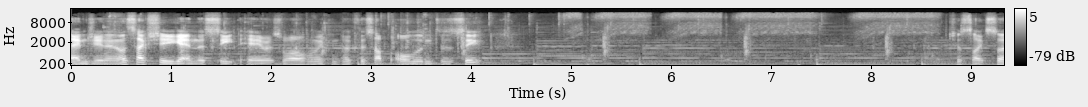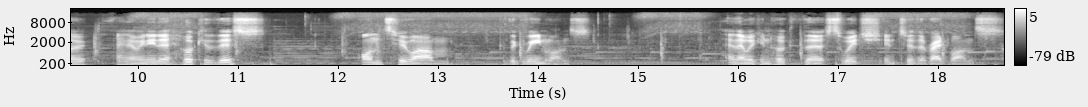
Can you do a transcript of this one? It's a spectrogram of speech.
engine. And let's actually get in the seat here as well. We can hook this up all into the seat. Just like so. And then we need to hook this onto um the green ones. And then we can hook the switch into the red ones.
